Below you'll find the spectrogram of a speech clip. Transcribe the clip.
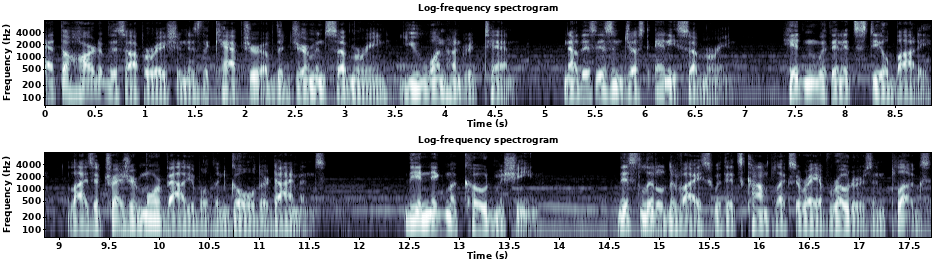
At the heart of this operation is the capture of the German submarine U-110. Now this isn't just any submarine. Hidden within its steel body lies a treasure more valuable than gold or diamonds. The Enigma code machine. This little device with its complex array of rotors and plugs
